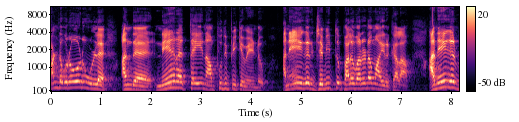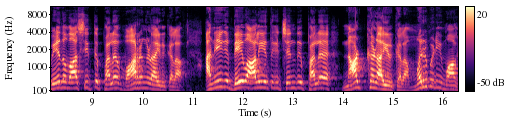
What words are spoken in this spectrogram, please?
ஆண்டவரோடு உள்ள அந்த நேரத்தை நாம் புதுப்பிக்க வேண்டும். அநேகர் ஜெபித்து பல வருடமாயிருக்கலாம். அநேகர் வேத வாசித்து பல வாரங்களாயிருக்கலாம். அநேக தேவ ஆலயத்துக்கு சென்று பல நாட்களாயிருக்கலாம். மறுபடியுமாக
